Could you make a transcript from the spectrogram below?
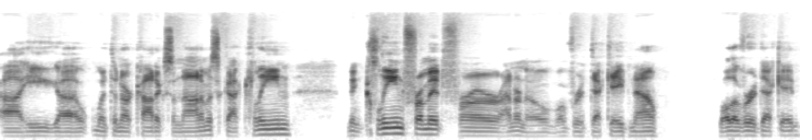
Uh, he uh, went to Narcotics Anonymous, got clean, been clean from it for I don't know over a decade now, well over a decade.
